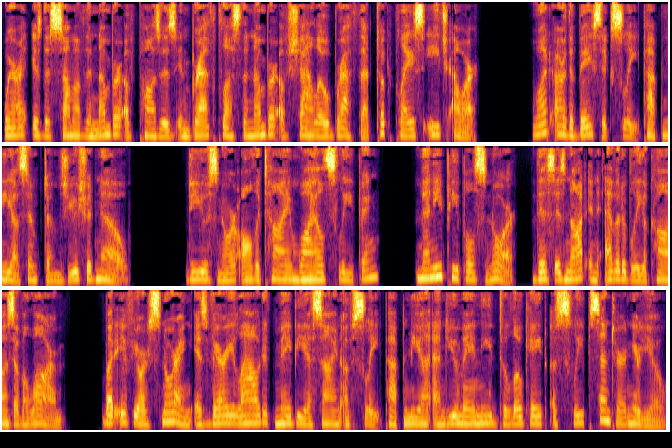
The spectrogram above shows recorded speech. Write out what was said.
where is the sum of the number of pauses in breath plus the number of shallow breath that took place each hour. What are the basic sleep apnea symptoms you should know? Do you snore all the time while sleeping? Many people snore, this is not inevitably a cause of alarm. But if your snoring is very loud, it may be a sign of sleep apnea and you may need to locate a sleep center near you.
